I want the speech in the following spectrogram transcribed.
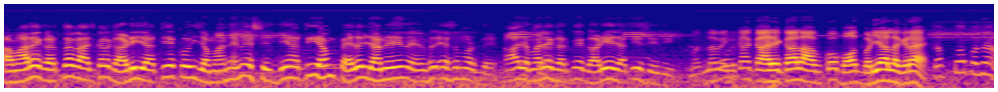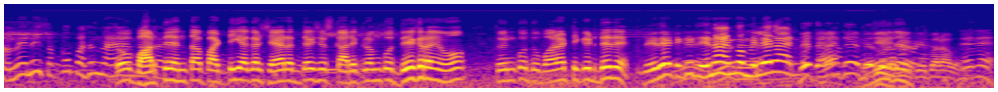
हमारे घर तक आजकल गाड़ी जाती है कोई जमाने में सीढ़ियाँ थी हम पैदल जाने नहीं ऐसे मरते आज हमारे घर पे गाड़ियाँ जाती है सीधी। मतलब इनका कार्यकाल आपको बहुत बढ़िया लग रहा है। सबको पसंद हमें नहीं सबको पसंद आया तो भारतीय जनता पार्टी के अगर शहर अध्यक्ष इस कार्यक्रम को देख रहे हो तो इनको दोबारा टिकट दे दें। दे दे टिकट देना इनको मिलेगा इनको। दे दें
